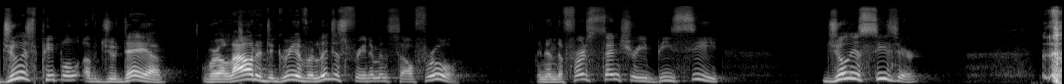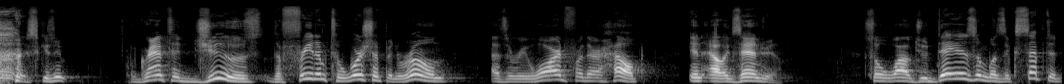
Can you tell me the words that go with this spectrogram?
Jewish people of Judea were allowed a degree of religious freedom and self rule. And in the first century BC, Julius Caesar, excuse me, granted Jews the freedom to worship in Rome as a reward for their help in Alexandria. So while Judaism was accepted,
